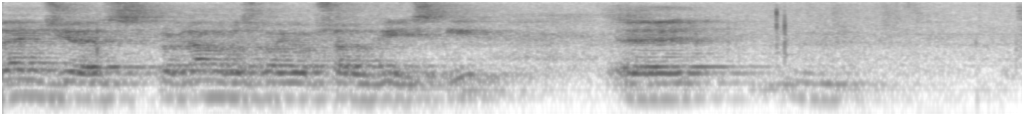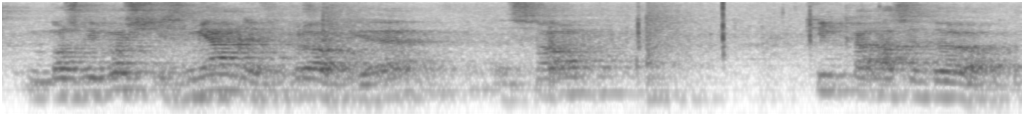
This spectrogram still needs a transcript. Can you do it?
będzie z Programu Rozwoju Obszarów Wiejskich. Y, Możliwości zmiany w prowie są kilka razy do roku.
